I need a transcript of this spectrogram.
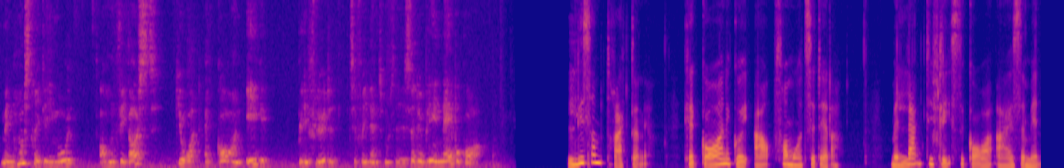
men hun stridte imod, og hun fik også gjort, at gården ikke blev flyttet til Frilandsmuseet, så det blev en nabogård. Ligesom dragterne kan gårdene gå i arv fra mor til datter, men langt de fleste gårde ejes af mænd.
